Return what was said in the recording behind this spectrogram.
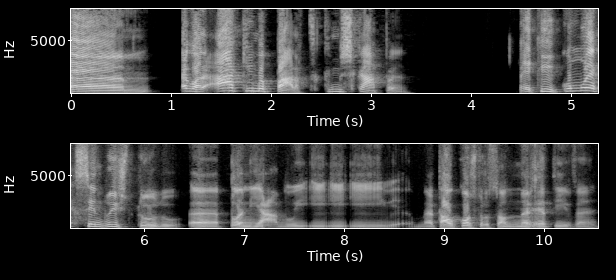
um, agora, há aqui uma parte que me escapa. É que, como é que sendo isto tudo uh, planeado e, e, e, a tal construção de narrativa,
